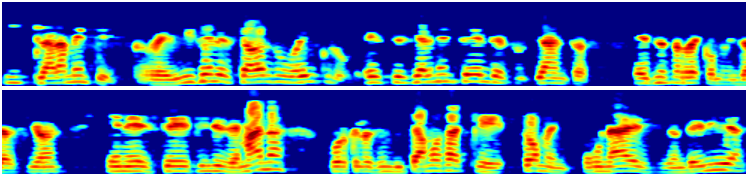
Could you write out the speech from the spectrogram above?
y claramente revise el estado de su vehículo, especialmente el de sus llantas. Es nuestra recomendación en este fin de semana, porque los invitamos a que tomen una decisión de vida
